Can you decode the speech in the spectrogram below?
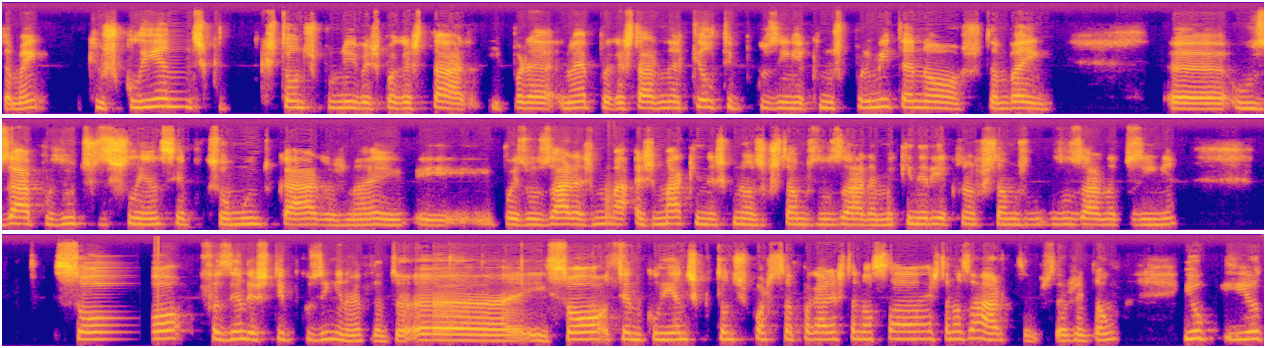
também que os clientes que, que estão disponíveis para gastar e para, não é, para gastar naquele tipo de cozinha que nos permite a nós também uh, usar produtos de excelência porque são muito caros, não é? E, e depois usar as, as máquinas que nós gostamos de usar, a maquinaria que nós gostamos de usar na cozinha, só fazendo este tipo de cozinha, não é? Portanto, uh, e só tendo clientes que estão dispostos a pagar esta nossa, esta nossa arte, percebes? Então, eu, eu,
